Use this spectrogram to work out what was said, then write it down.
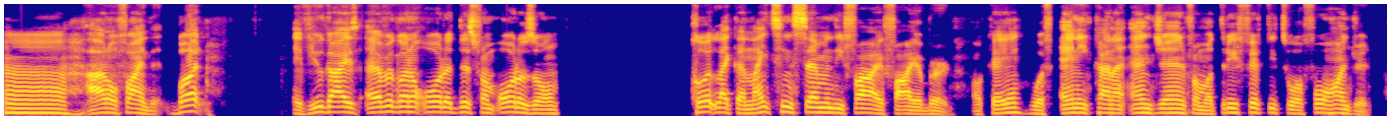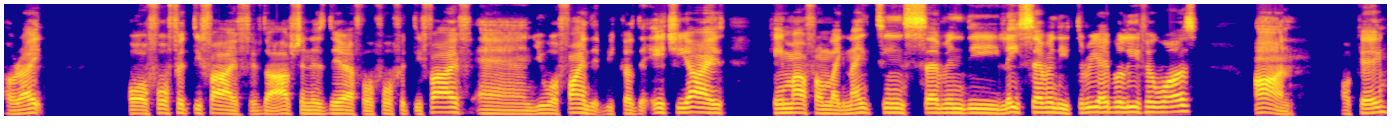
Uh, I don't find it, but if you guys ever gonna order this from AutoZone, put like a 1975 Firebird, okay, with any kind of engine from a 350 to a 400. All right? Or 455 if the option is there for 455 and you will find it because the HEI came out from like 1970 late 73 I believe it was on okay?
